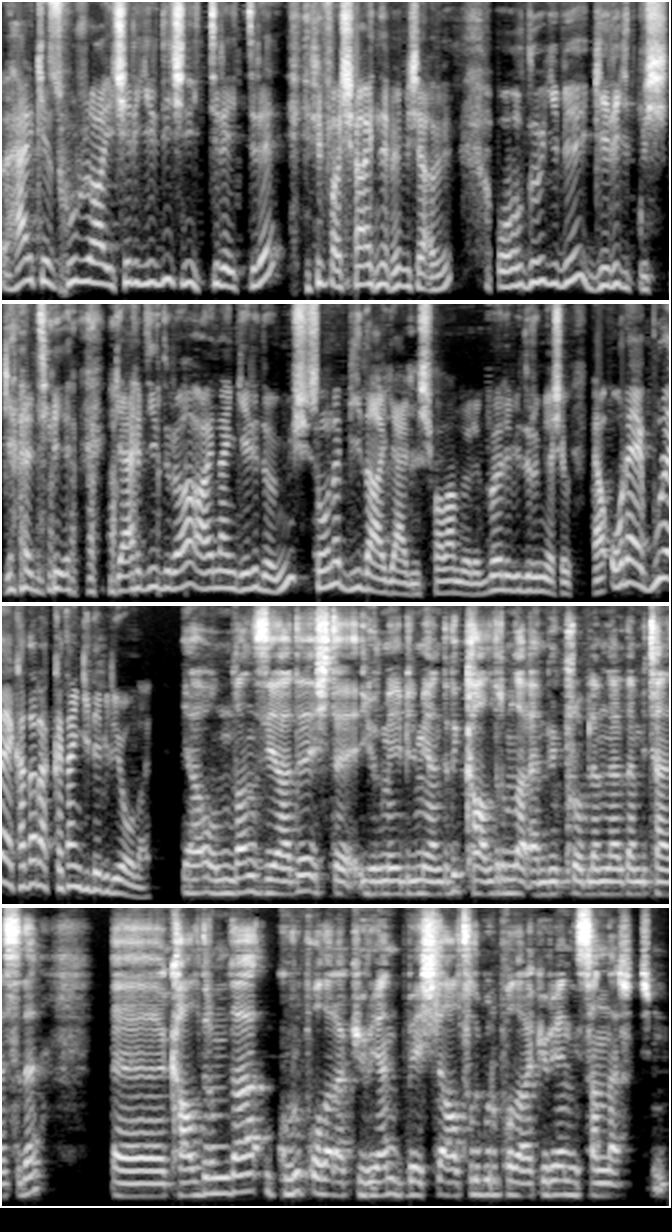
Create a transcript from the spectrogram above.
Herkes hurra içeri girdiği için ittire ittire herif aşağı inememiş abi. Olduğu gibi geri gitmiş. Geldiği geldiği durağa aynen geri dönmüş. Sonra bir daha gelmiş falan böyle. Böyle bir durum yaşamış. Yani oraya buraya kadar hakikaten gidebiliyor olay. Ya ondan ziyade işte yürümeyi bilmeyen dedik kaldırımlar en büyük problemlerden bir tanesi de. Ee, kaldırımda grup olarak yürüyen, beşli altılı grup olarak yürüyen insanlar. Şimdi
